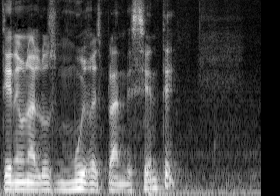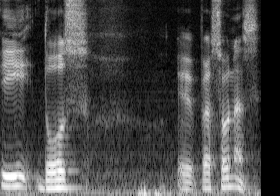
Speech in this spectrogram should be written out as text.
Tiene una luz muy resplandeciente. Y dos eh, personas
